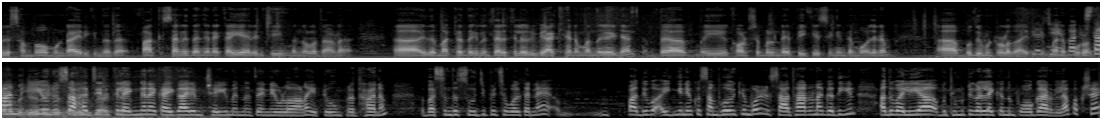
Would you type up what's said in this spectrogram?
ഒരു സംഭവം ഉണ്ടായിരിക്കുന്നത്. പാകിസ്ഥാൻ ഇതെങ്ങനെ കൈകാര്യം ചെയ്യും എന്നുള്ളതാണ്. ഇത് മറ്റെന്തെങ്കിലും തരത്തിലൊരു വ്യാഖ്യാനം വന്നു കഴിഞ്ഞാൽ ഈ കോൺസ്റ്റബിളിന്റെ പി കെ സിംഗിന്റെ മോചനം ബുദ്ധിമുട്ടുള്ളതായിരിക്കും. പാകിസ്ഥാൻ ഈ ഒരു സാഹചര്യത്തിൽ എങ്ങനെ കൈകാര്യം ചെയ്യുമെന്ന് തന്നെയുള്ളതാണ് ഏറ്റവും പ്രധാനം. ബസന്ത് സൂചിപ്പിച്ച പോലെ തന്നെ പതിവ് ഇങ്ങനെയൊക്കെ സംഭവിക്കുമ്പോൾ സാധാരണഗതിയിൽ അത് വലിയ ബുദ്ധിമുട്ടുകളിലേക്കൊന്നും പോകാറില്ല. പക്ഷേ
